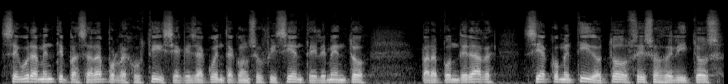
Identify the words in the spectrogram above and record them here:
seguramente pasará por la justicia, que ya cuenta con suficiente elemento para ponderar si ha cometido todos esos delitos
